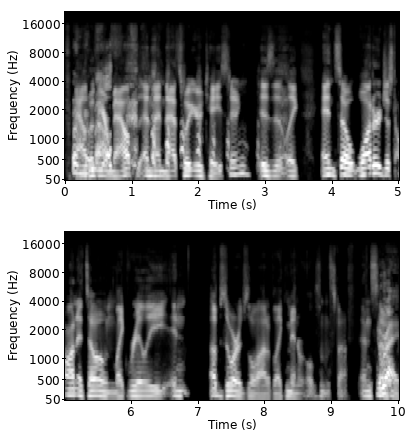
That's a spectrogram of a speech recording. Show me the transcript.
From out of your mouth. and then that's what you're tasting? Is it like and so water just on its own like really in, absorbs a lot of like minerals and stuff. And so right.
